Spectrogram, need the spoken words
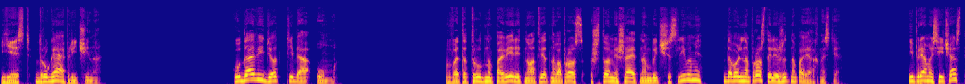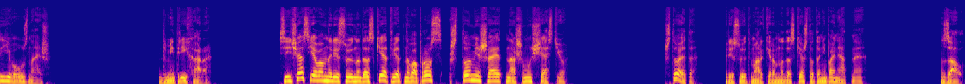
Есть другая причина. Куда ведет тебя ум? В это трудно поверить, но ответ на вопрос, что мешает нам быть счастливыми, довольно просто лежит на поверхности. И прямо сейчас ты его узнаешь. Дмитрий Хара. Сейчас я вам нарисую на доске ответ на вопрос, что мешает нашему счастью. Что это? Рисует маркером на доске что-то непонятное. Зал.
